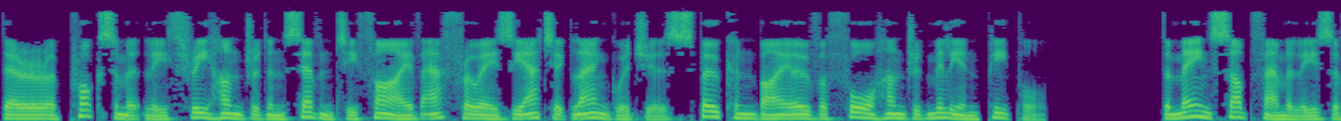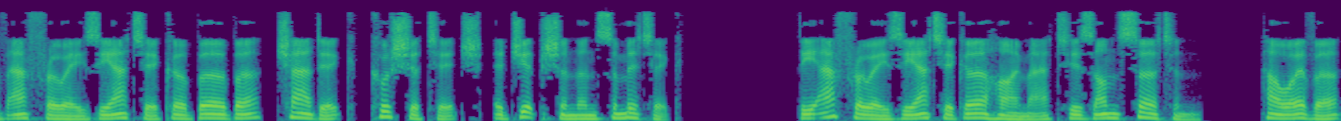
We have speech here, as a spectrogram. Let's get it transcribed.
There are approximately 375 Afroasiatic languages spoken by over 400 million people. The main subfamilies of Afroasiatic are Berber, Chadic, Cushitic, Egyptian and Semitic. The Afroasiatic Urheimat is uncertain. However,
